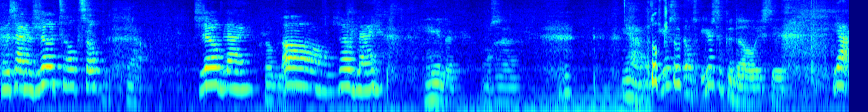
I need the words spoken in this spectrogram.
We zijn er zo trots op. Ja. Zo blij. Zo blij. Oh, zo blij. Heerlijk. Onze... Ja, ons eerste, ons eerste cadeau is dit. Ja.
